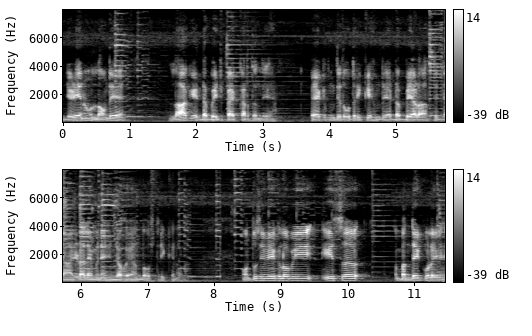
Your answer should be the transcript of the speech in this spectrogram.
ਜਿਹੜੇ ਇਹਨਾਂ ਨੂੰ ਲਾਉਂਦੇ ਆ, ਲਾ ਕੇ ਡੱਬੇ 'ਚ ਪੈਕ ਕਰ ਦਿੰਦੇ ਆ। ਪੈਕਿੰਗ ਦੇ ਦੋ ਤਰੀਕੇ ਹੁੰਦੇ ਆ, ਡੱਬੇ ਵਾਲਾ ਤੇ ਜਾਂ ਜਿਹੜਾ ਲੈਮੀਨੇਸ਼ਨ ਦਾ ਹੋਇਆ ਹੁੰਦਾ ਉਸ ਤਰੀਕੇ ਨਾਲ। ਹੁਣ ਤੁਸੀਂ ਵੇਖ ਲਓ ਵੀ ਇਸ ਬੰਦੇ ਕੋਲੇ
